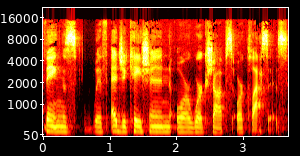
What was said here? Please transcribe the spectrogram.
things with education or workshops or classes.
